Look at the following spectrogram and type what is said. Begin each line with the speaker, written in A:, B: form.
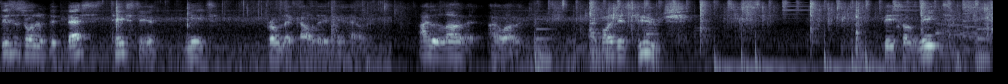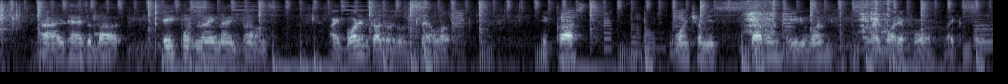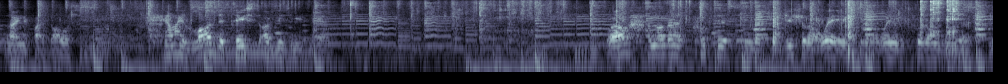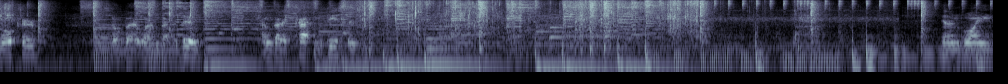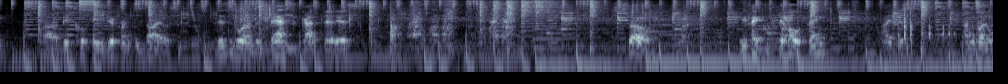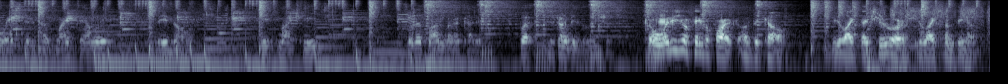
A: This is one of the best, tastiest meat from the cow that you can have. I love it. I love it. I bought this huge piece of meat. Uh, it has about 8.99 pounds. I bought it because it was on sale. Look, it cost 127.81. I bought it for like $95. And I love the taste of this meat, man. Well, I'm not gonna cook this in the traditional way, when you put on the uh, smoker. So, but what I'm gonna do, I'm gonna cut in pieces. And I'm going uh, be cooking different styles. This is one of the best cut that is. So, if I cook the whole thing, I just, I'm gonna waste it because my family, they don't eat much meat. So that's why I'm gonna cut it. But it's gonna be delicious. So what is your favorite part of the cow? Do you like that too or you like something else?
